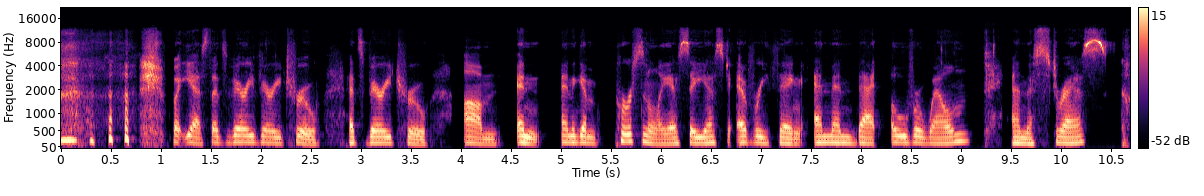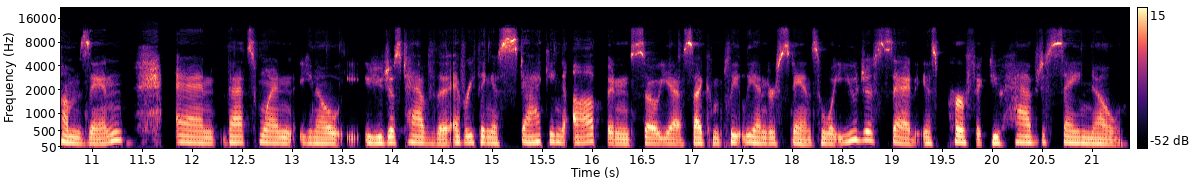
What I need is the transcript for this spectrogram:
but yes, that's very, very true. That's very true. Um, and and again, personally, I say yes to everything, and then that overwhelm and the stress comes in, and that's when you know you just have the everything is stacking up, and so yes, I completely understand. So what you just said is perfect. You have to say no.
